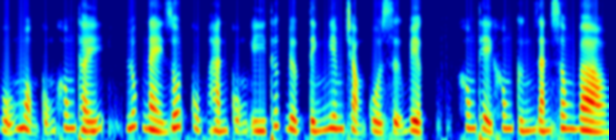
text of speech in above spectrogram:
Vũ Mộng cũng không thấy. Lúc này rốt cục hắn cũng ý thức được tính nghiêm trọng của sự việc, không thể không cứng rắn xông vào.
